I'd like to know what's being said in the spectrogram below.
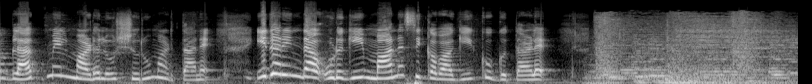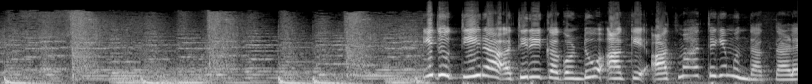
ಬ್ಲ್ಯಾಕ್ ಮೇಲ್ ಮಾಡಲು ಶುರು ಮಾಡ್ತಾನೆ. ಇದರಿಂದ ಹುಡುಗಿ ಮಾನಸಿಕವಾಗಿ ಕುಗ್ಗುತ್ತಾಳೆ. ಇದು ತೀರಾ ಅತಿರೇಕಗೊಂಡು ಆಕೆ ಆತ್ಮಹತ್ಯೆಗೆ ಮುಂದಾಗ್ತಾಳೆ.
